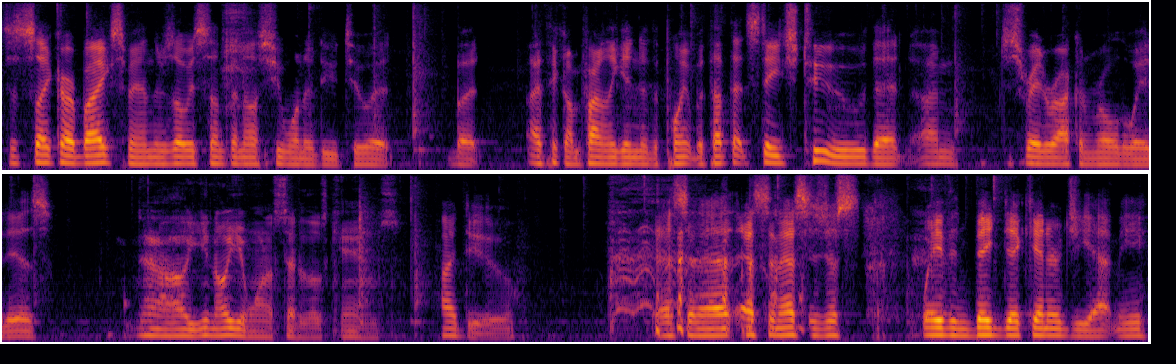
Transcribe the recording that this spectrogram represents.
Just like our bikes, man. There's always something else you want to do to it. But I think I'm finally getting to the point without that stage two that I'm just ready to rock and roll the way it is. No, you know you want a set of those cams. I do. S&S S&S is just waving big dick energy at me,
